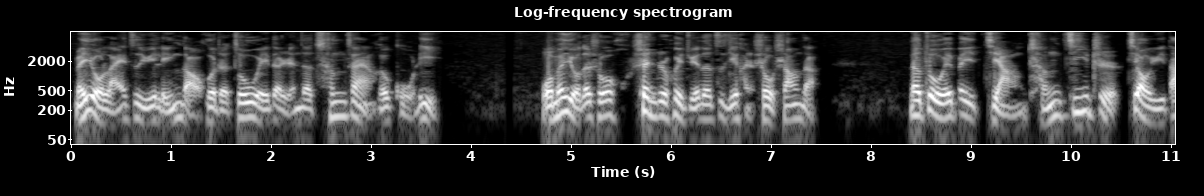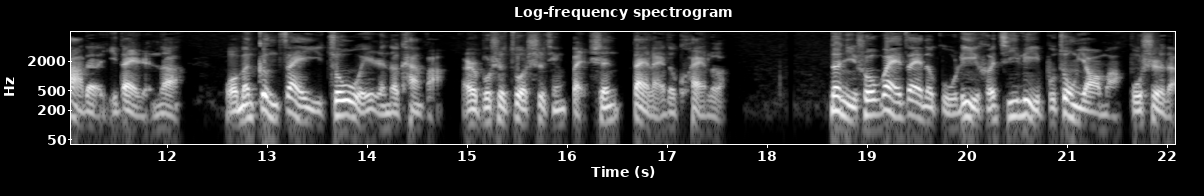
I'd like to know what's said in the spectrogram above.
没有来自于领导或者周围的人的称赞和鼓励，我们有的时候甚至会觉得自己很受伤的。那作为被奖惩机制教育大的一代人呢，我们更在意周围人的看法，而不是做事情本身带来的快乐。那你说外在的鼓励和激励不重要吗？不是的。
